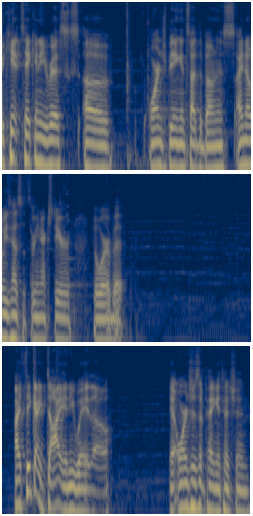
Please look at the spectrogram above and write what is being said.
We can't take any risks of Orange being inside the bonus. I know he has the three next year door, but I think I die anyway, though. Yeah, Orange isn't paying attention.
